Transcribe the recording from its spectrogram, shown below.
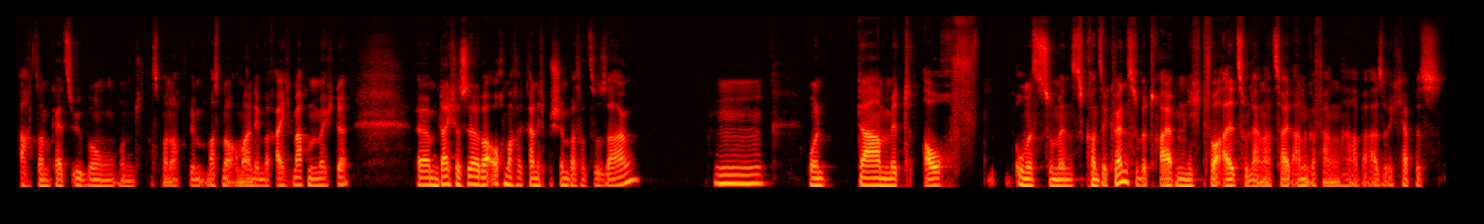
Achtsamkeitsübungen und was man auch, was man auch mal in dem Bereich machen möchte. Ähm, da ich das selber auch mache, kann ich bestimmt was dazu sagen. Hm, und damit auch, um es zumindest konsequent zu betreiben, nicht vor allzu langer Zeit angefangen habe. Also ich habe es,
